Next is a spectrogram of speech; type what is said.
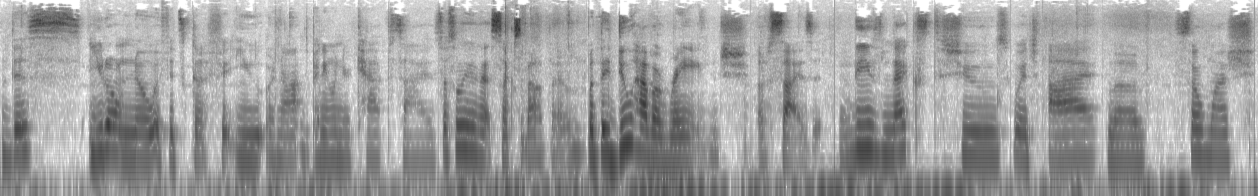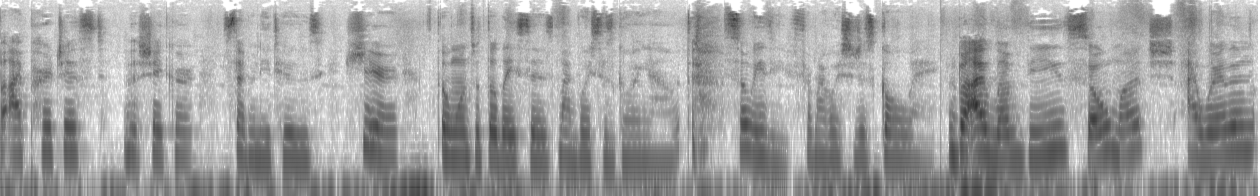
this, you don't know if it's gonna fit you or not, depending on your cap size. That's something that sucks about them. But they do have a range of sizes. These next shoes, which I love so much, but I purchased the Shaker 72s here the ones with the laces, my voice is going out. so easy for my voice to just go away. But I love these so much. I wear them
